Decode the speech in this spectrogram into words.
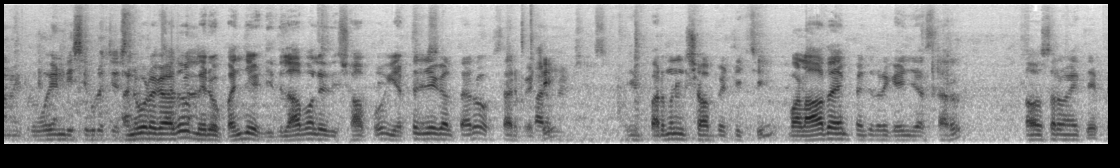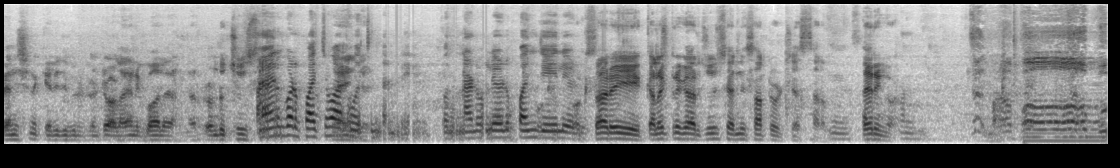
మనం ఇప్పుడు ఓఎన్డీసీ కూడా చేస్తాం అని కూడా కాదు మీరు పని చేయండి. ఇది లాభం లేదు షాపు. ఎట్ట చేయగలుగుతారో ఒకసారి పెట్టి పర్మనెంట్ షాప్ పెట్టించి వాళ్ళ ఆదాయం పెంచడానికి ఏం చేస్తారు? అవసరమైతే పెన్షన్కి ఎలిజిబిలిటీ ఉంటే వాళ్ళ ఆయనకి బాగాలే అంటున్నారు రెండు చూసి ఆయన కూడా పచ్చివాతం వచ్చిందండి. నడవలేడు పని చేయలేడు. ఒకసారి కలెక్టర్ గారు చూసి అన్ని సార్ట్ అవుట్ చేస్తారు. ధైర్యంగా ఉండండి. చంద్రబాబు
